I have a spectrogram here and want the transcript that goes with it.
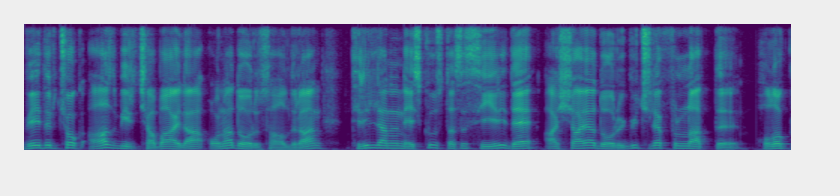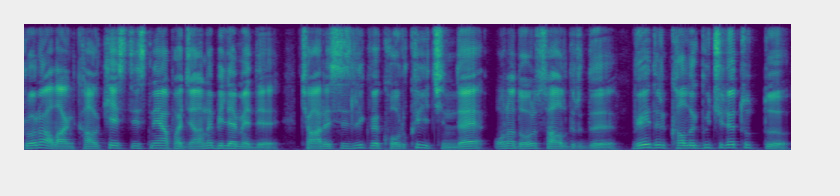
Vader çok az bir çabayla ona doğru saldıran Trilla'nın eski ustası Sihir'i de aşağıya doğru güçle fırlattı. Holokronu alan Kalkestis ne yapacağını bilemedi. Çaresizlik ve korku içinde ona doğru saldırdı. Vader Kal'ı güç ile tuttu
